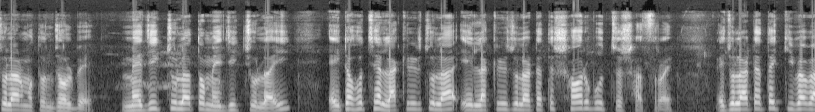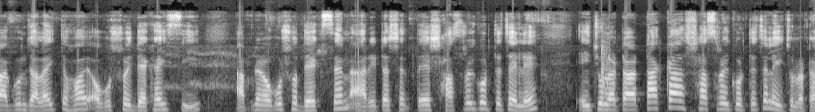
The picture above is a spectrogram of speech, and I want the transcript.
চুলার মতন জ্বলবে। ম্যাজিক চুলা তো ম্যাজিক চুলাই। এইটা হচ্ছে লাকড়ির চুলা। এই লাকড়ির চুলাটাতে সর্বোচ্চ সাশ্রয়। এই চুলাটাতে কীভাবে আগুন জ্বালাইতে হয় অবশ্যই দেখাইছি। আপনারা অবশ্য দেখছেন, আর এটার সাথে সাশ্রয় করতে চাইলে এই চুলাটা টাকা সাশ্রয় করতে চাইলে এই চুলাটা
